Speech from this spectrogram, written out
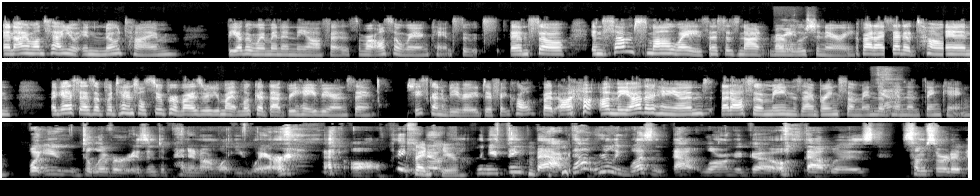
And I will tell you, in no time, the other women in the office were also wearing pantsuits. And so, in some small ways, this is not revolutionary, right. but I set a tone. And I guess as a potential supervisor, you might look at that behavior and say, she's going to be very difficult. But on, on, the other hand, that also means I bring some independent yeah. thinking. What you deliver isn't dependent on what you wear at all. Thank you, know, you. When you think back, that really wasn't that long ago. That was some sort of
